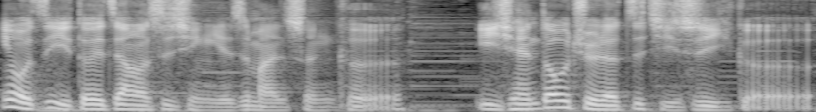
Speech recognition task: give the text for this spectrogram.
因为我自己对这样的事情也是蛮深刻的。以前都觉得自己是一个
